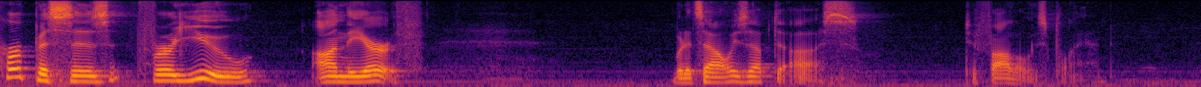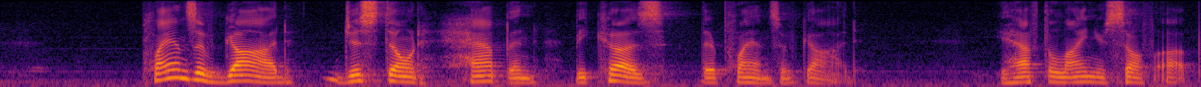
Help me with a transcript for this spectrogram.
purposes for you on the earth. But it's always up to us to follow His plan. Plans of God just don't happen because they're plans of God. You have to line yourself up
